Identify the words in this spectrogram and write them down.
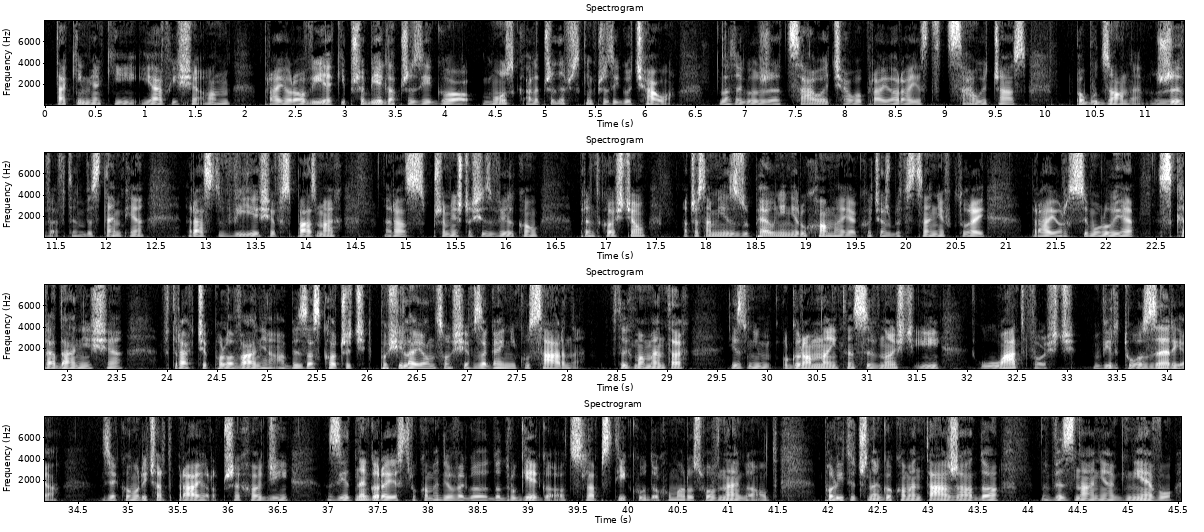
takim jaki jawi się on Priorowi, jaki przebiega przez jego mózg, ale przede wszystkim przez jego ciało, dlatego że całe ciało Priora jest cały czas pobudzone, żywe w tym występie, raz wije się w spazmach, raz przemieszcza się z wielką prędkością, a czasami jest zupełnie nieruchome, jak chociażby w scenie, w której Prior symuluje skradanie się w trakcie polowania, aby zaskoczyć posilającą się w zagajniku sarnę. W tych momentach jest w nim ogromna intensywność i łatwość, wirtuozeria, z jaką Richard Pryor przechodzi z jednego rejestru komediowego do drugiego, od slapsticku do humoru słownego, od politycznego komentarza do wyznania gniewu e,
